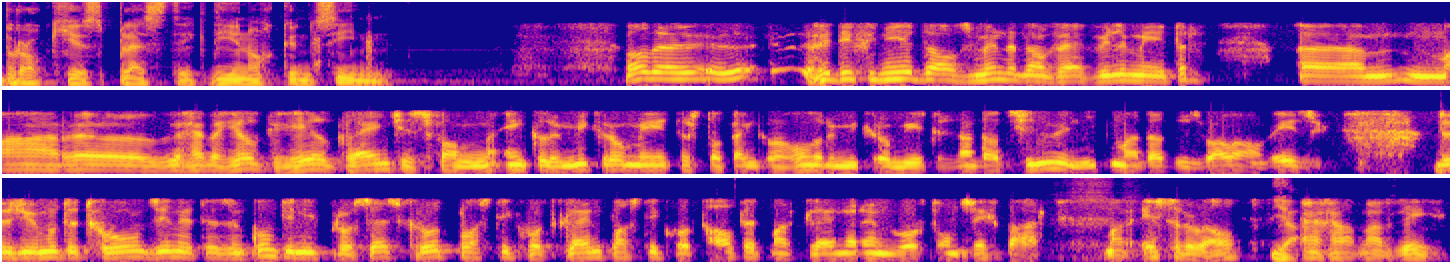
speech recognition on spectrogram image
brokjes plastic die je nog kunt zien? Wel, gedefinieerd als minder dan 5 mm. Um, maar uh, we hebben heel, heel kleintjes, van enkele micrometers tot enkele honderden micrometers. En dat zien we niet, maar dat is wel aanwezig. Dus je moet het gewoon zien, het is een continu proces. Groot plastic wordt klein plastic, wordt altijd maar kleiner en wordt onzichtbaar. Maar is er wel ja. en gaat naar zee.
